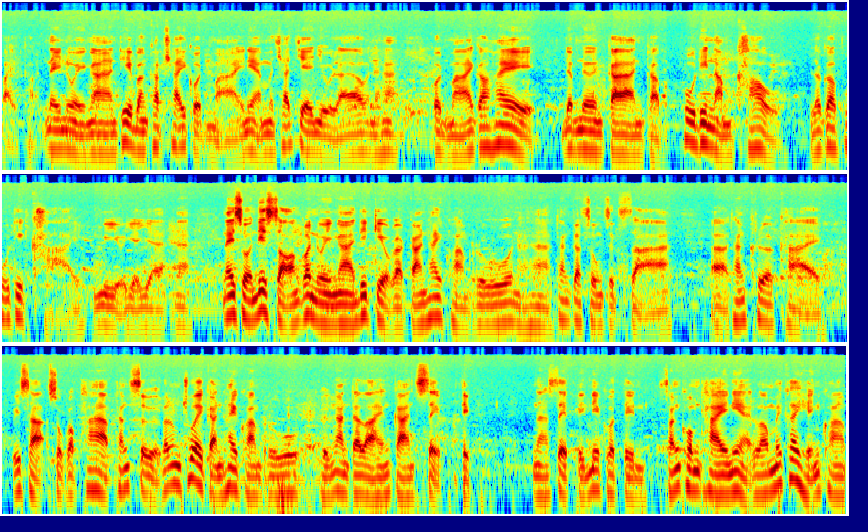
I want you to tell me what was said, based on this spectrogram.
ไปครับ ในหน่วยงานที่บังคับใช้กฎหมายเนี่ยมันชัดเจนอยู่แล้วนะฮะกฎหมายก็ให้ดำเนินการกับผู้ที่นำเข้า แล้วก็ผู้ที่ขายมีอยู่เยอะแยะนะในส่วนที่สองก็หน่วยงานที่เกี่ยวกับการให้ความรู้นะฮะทั้งกระทรวงศึกษาทั้งเครือข่าย วิสาสุขภาพ ทั้งสื่อก็ต้องช่วยกันให้ความรู้ถึงอันตรายของการเสพติดนะเสพติดนิโคติน สังคมไทยเนี่ยเราไม่ค่อยเห็นความ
